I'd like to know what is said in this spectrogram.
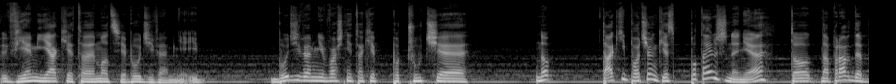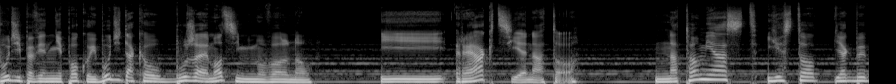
wiem, jakie to emocje budzi we mnie i budzi we mnie właśnie takie poczucie, no, taki pociąg jest potężny, nie? To naprawdę budzi pewien niepokój, budzi taką burzę emocji mimowolną i reakcję na to. Natomiast jest to jakby,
